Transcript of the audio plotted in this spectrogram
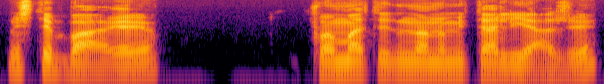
niște bare formate din anumite aliaje,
